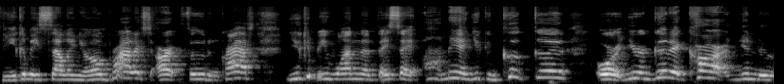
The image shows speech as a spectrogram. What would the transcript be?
You could be selling your own products, art, food, and crafts. You could be one that they say, "Oh man, you can cook good," or "You're good at car, you know,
